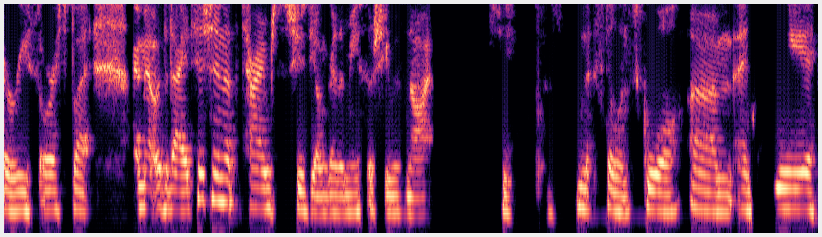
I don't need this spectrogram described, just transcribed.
A resource, but I met with a dietitian at the time. She's younger than me, so she was not, she was still in school. Um, and he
